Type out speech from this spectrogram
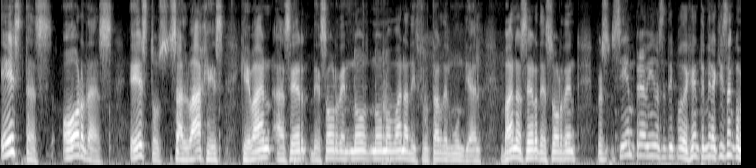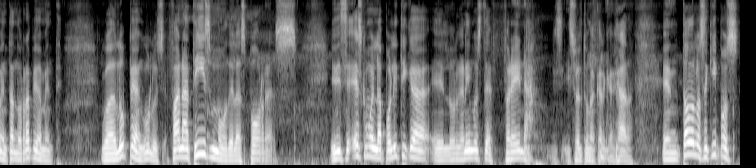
Estas hordas, estos salvajes que van a hacer desorden, no, no, no van a disfrutar del mundial, van a hacer desorden. Pues siempre ha habido este tipo de gente. Mira, aquí están comentando rápidamente. Guadalupe Angulo dice, fanatismo de las porras. Y dice, es como en la política, el organismo este frena y suelta una carcajada. En todos los equipos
